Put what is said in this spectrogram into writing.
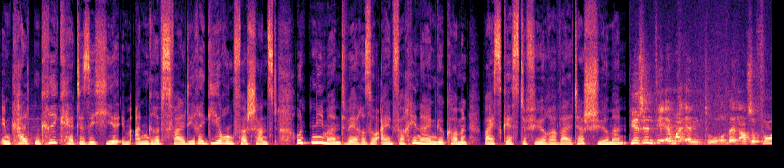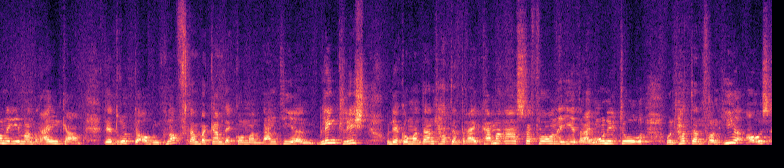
Im Kalten Krieg hätte sich hier im Angriffsfall die Regierung verschanzt und niemand wäre so einfach hineingekommen, weiß Gästeführer Walter Schürmann. Hier sind die MAN-Tore. Wenn also vorne jemand reinkam, der drückte auf den Knopf, dann bekam der Kommandant hier ein Blinklicht und der Kommandant hatte drei Kameras da vorne, hier drei Monitore und hat dann von hier aus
